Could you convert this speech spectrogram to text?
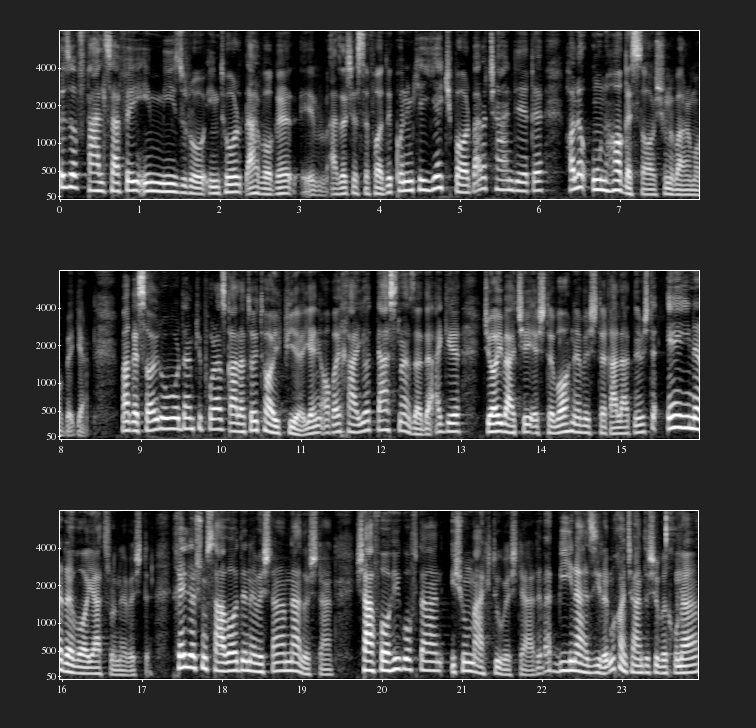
بذار فلسفه این میز رو اینطور در واقع ازش استفاده کنیم که یک بار برای چند دقیقه حالا اونها قصه هاشون رو برای ما بگن. من قصه رو بردم که پر از غلط های تایپیه. یعنی آقای خیاط دست نزده. اگه جایی بچه اشتباه نوشته غلط نوشته عین روایت رو نوشته. خیلیشون سواد نوشتن هم نداشتن. شفاهی گفتن ایشون مکتوبش کرده و بی‌نظیره. می‌خوان چند تاشو بخونم؟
